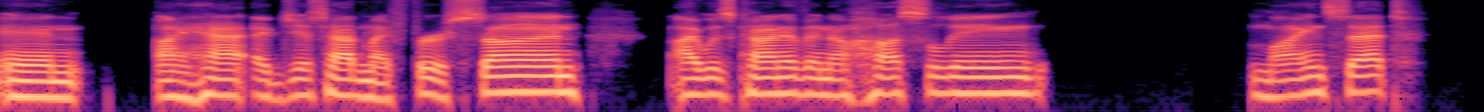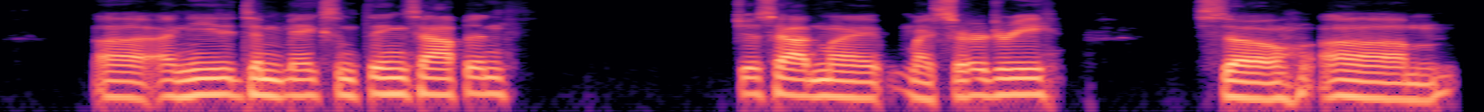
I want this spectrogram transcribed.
And I had I just had my first son. I was kind of in a hustling mindset. Uh, I needed to make some things happen. Just had my my surgery so um,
